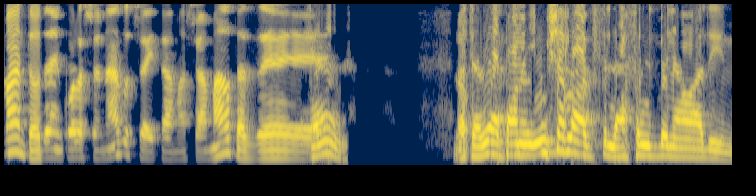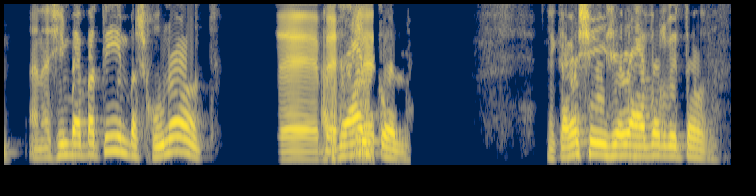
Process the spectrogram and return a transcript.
זמן, אתה יודע, עם כל השנה הזאת שהייתה, מה שאמרת, זה... כן. לא. אתה יודע, פעם אי אפשר להפריד בין האוהדים. אנשים בבתים, בשכונות. זה בהחלט. אלכוהול. נקווה שזה יעבור בטוב.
